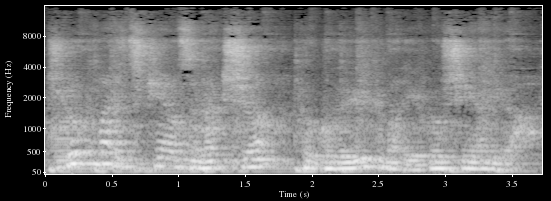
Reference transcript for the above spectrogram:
Chiroku mara tsukiyasu nakusha, kokoro yuku mara yokoshi ariyo.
